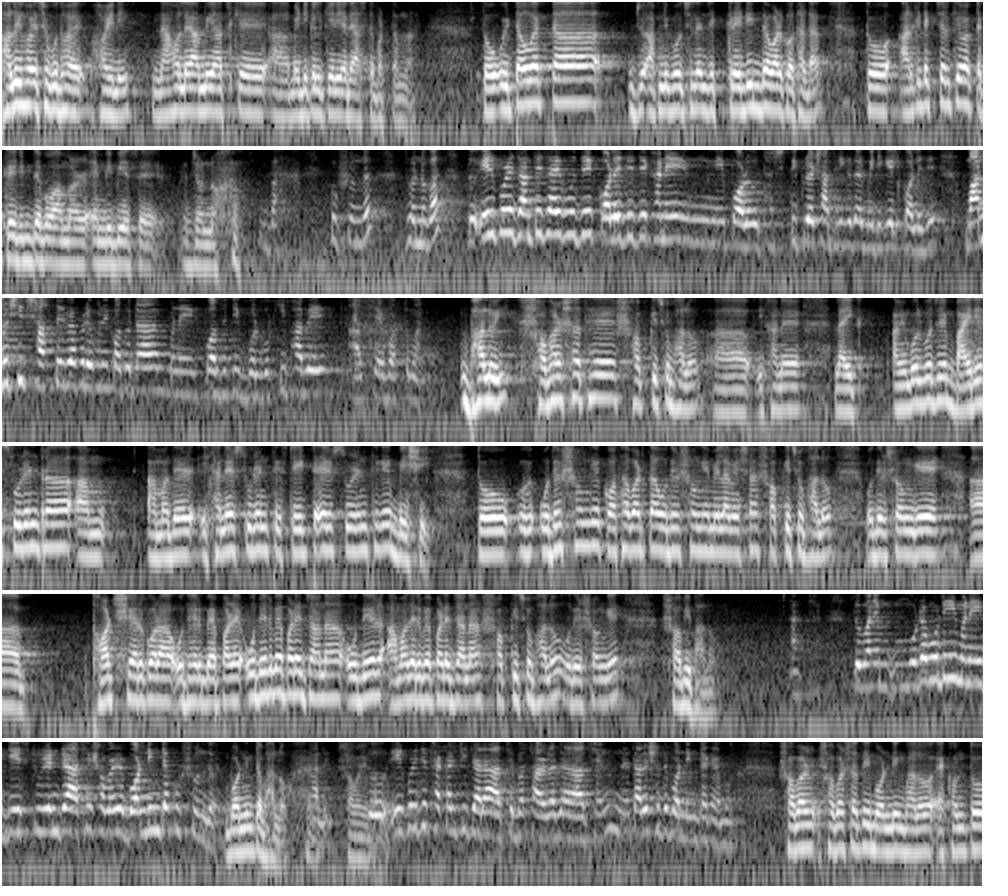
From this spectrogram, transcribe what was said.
ভালোই হয়েছে বোধহয় হয়নি। না হলে আমি আজকে মেডিকেল কেরিয়ারে আসতে পারতাম না। তো ওইটাও একটা আপনি বলছিলেন যে ক্রেডিট দেওয়ার কথাটা, তো আর্কিটেকচারকেও একটা ক্রেডিট দেবো আমার এমবিবিএস এর জন্য। খুব সুন্দর, ধন্যবাদ। তো এরপরে জানতে চাইব যে কলেজে যেখানে পড়ো ত্রিপুরা শান্তিনিকেতন মেডিকেল কলেজে মানসিক স্বাস্থ্যের ব্যাপারে ওখানে কতটা মানে পজিটিভ বলব? কীভাবে আছে বর্তমান? ভালোই, সবার সাথে সব কিছু ভালো এখানে লাইক আমি বলব যে বাইরের স্টুডেন্টরা আমাদের এখানের স্টুডেন্ট স্টেটের স্টুডেন্ট থেকে বেশি। তো ওদের সঙ্গে কথাবার্তা, ওদের সঙ্গে মেলামেশা সব কিছু ভালো। ওদের সঙ্গে থট শেয়ার করা, ওদের ব্যাপারে ওদের ব্যাপারে জানা, ওদের, আমাদের ব্যাপারে জানা সব কিছু ভালো। ওদের সঙ্গে সবই ভালো। তো মানে মোটামুটি মানে যে স্টুডেন্টরা আছে সবার বন্ডিংটা খুব সুন্দর। বন্ডিংটা ভালো হ্যাঁ ভালো সবাই তো এরপরে যে ফ্যাকাল্টি যারা আছে বা স্যাররা যারা আছেন তাদের সাথে বন্ডিংটা কেমন? সবার সবার সাথেই বন্ডিং ভালো। এখন তো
